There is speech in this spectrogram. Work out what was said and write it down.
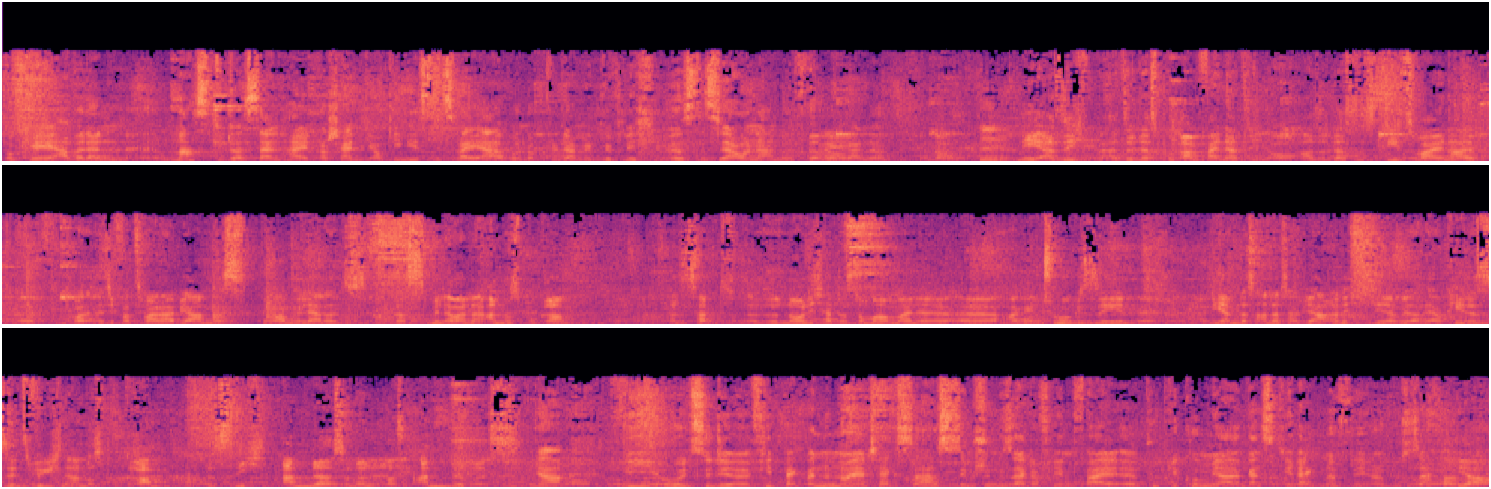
Okay, aber dann äh, machst du das dann halt wahrscheinlich auch die nächsten zwei Jahre und ob du damit glücklich wirst, ist ja auch eine andere Frage. Genau. Ne? genau. Hm. Nee, also, ich, also das Programm verändert sich auch. Also das ist die zweieinhalb, äh, als ich vor zweieinhalb Jahren das Programm gelernt habe, ist, das ist mittlerweile ein anderes Programm. Also, es hat, also neulich hat das nochmal meine äh, Agentur gesehen. Die haben das anderthalb Jahre nicht gesehen. haben gesagt, ja, okay, das ist jetzt wirklich ein anderes Programm. Das ist nicht anders, sondern was anderes. Ja, wie holst du dir Feedback, wenn du neue Texte hast? Du hast eben schon gesagt, auf jeden Fall äh, Publikum, ja, ganz direkt, ne? Finde ich eine gute Sache. Ja.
